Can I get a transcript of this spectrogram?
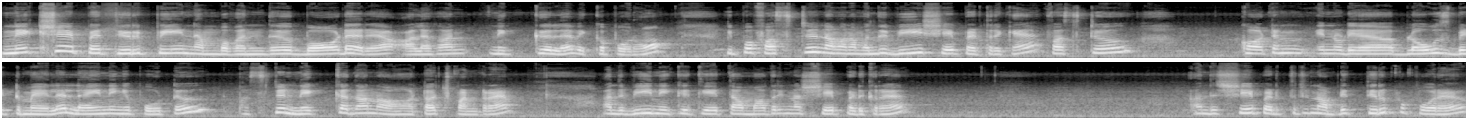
நெக் ஷேப்பை திருப்பி நம்ம வந்து பார்டரை அழகாக நெக்கில் வைக்க போகிறோம் இப்போ ஃபஸ்ட்டு நம்ம நான் வந்து வி ஷேப் எடுத்திருக்கேன். ஃபஸ்ட்டு காட்டன் என்னுடைய ப்ளவுஸ் பிட் மேலே லைனிங்கை போட்டு ஃபஸ்ட்டு நெக்கை தான் நான் அட்டாச் பண்ணுறேன் அந்த வி நெக்குக்கு ஏற்ற மாதிரி நான் ஷேப் எடுக்கிறேன். அந்த ஷேப் எடுத்துகிட்டு நான் அப்படியே திருப்ப போகிறேன்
